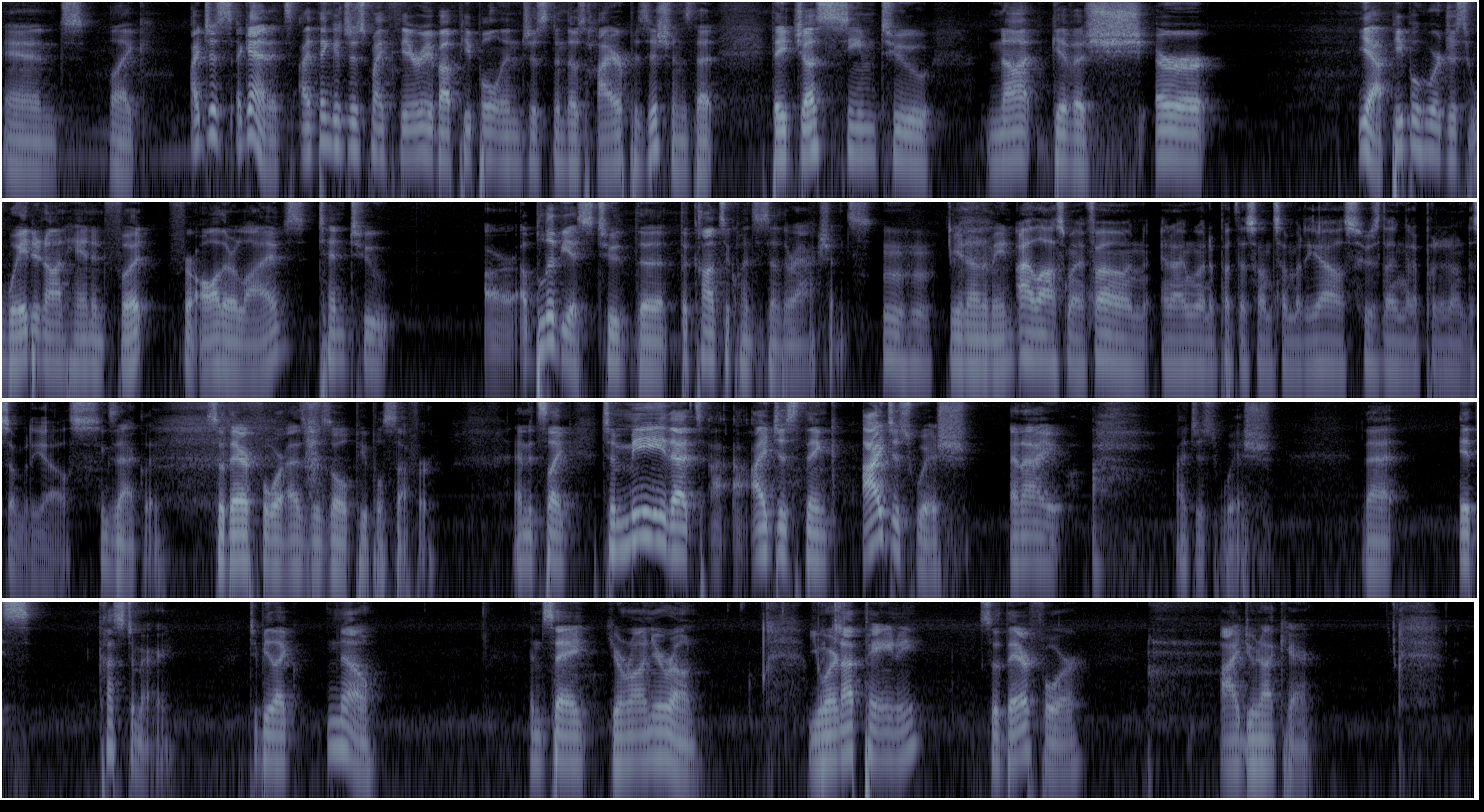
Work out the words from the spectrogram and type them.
and like I just again it's I think it's just my theory about people in just in those higher positions that they just seem to not give a sh or yeah people who are just waited on hand and foot for all their lives tend to are oblivious to the the consequences of their actions. Mm-hmm. You know what I mean? I lost my phone and I'm going to put this on somebody else who's then going to put it onto somebody else. Exactly. So therefore, as a result, people suffer, and it's like to me that's I, I just think I just wish, and I I just wish that it's customary to be like no, and say you're on your own. You are not paying me, so therefore, I do not care.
